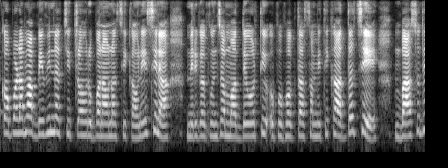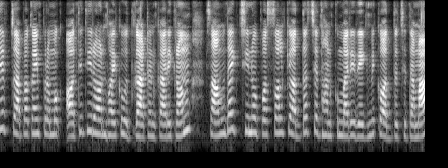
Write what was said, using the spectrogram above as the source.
कपडामा विभिन्न चित्रहरू बनाउन सिकाउनेछिन् मृगकुञ्ज मध्यवर्ती उपभोक्ता समितिका अध्यक्ष वासुदेव चापाकाई प्रमुख अतिथि रहनुभएको उद्घाटन कार्यक्रम सामुदायिक चिनो पसलकी अध्यक्ष धनकुमारी रेग्मीको अध्यक्षतामा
